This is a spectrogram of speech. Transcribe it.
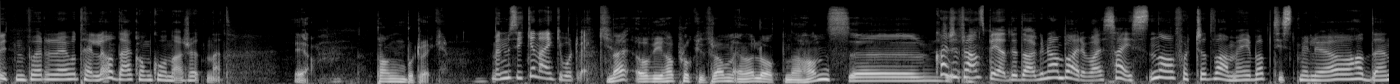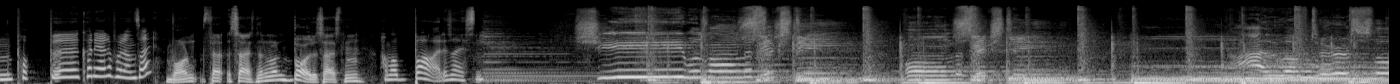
utenfor eh, hotellet, og der kom kona og skjøt ned. Ja. Pang, borte vekk. Men musikken er ikke borte vekk. Nei, og vi har plukket fram en av låtene hans. eh, Kanskje fra hans bedre dager når han bare var 16 og fortsatt var med i baptistmiljøet og hadde en popkarriere foran seg. Var han 16, eller var han bare 16? Han var bare 16. She was only 16, only 16. I loved her so.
